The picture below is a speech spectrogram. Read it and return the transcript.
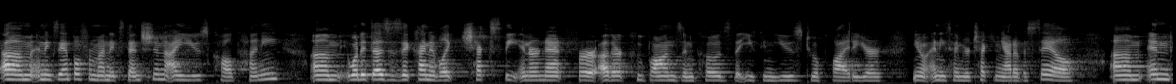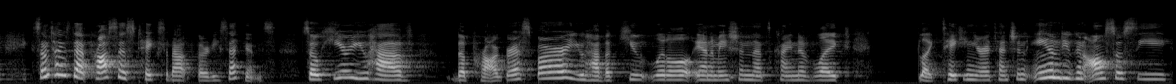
um, an example from an extension I use called Honey. Um, what it does is it kind of like checks the internet for other coupons and codes that you can use to apply to your, you know, anytime you're checking out of a sale. Um, and sometimes that process takes about 30 seconds. So here you have the progress bar, you have a cute little animation that's kind of like, like taking your attention, and you can also see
